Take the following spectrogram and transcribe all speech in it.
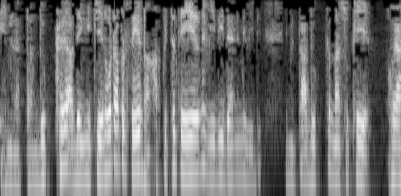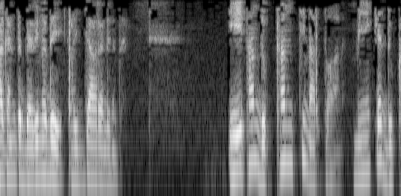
එහෙම නැත්නම් දුක්ඛ අදෙන් කියනකොට අපිට තේරෙනවා අපිට තේරෙන විදි දැනෙන විදි. එමෙන්න අදුක්ඛම සුඛය හොයාගන්න බැරිම දේ අවිජ්ජා රැඳෙන තැන. ඒතන් දුක්ඛංචි නත්වාන මේක දුක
